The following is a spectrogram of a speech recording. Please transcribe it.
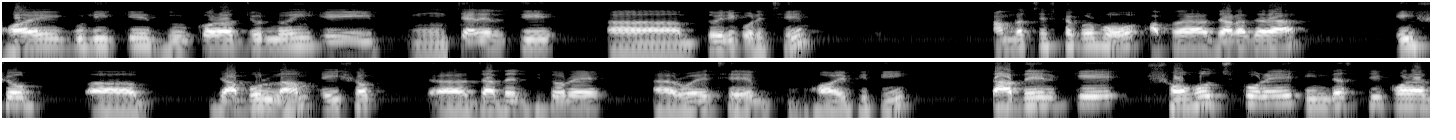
ভয়গুলিকে দূর করার জন্যই এই চ্যানেলটি তৈরি করেছি। আমরা চেষ্টা করব আপনারা যারা যারা এইসব যা বললাম, এইসব যাদের ভিতরে রয়েছে ভয় ভীতি, তাদেরকে সহজ করে ইন্ডাস্ট্রি করার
